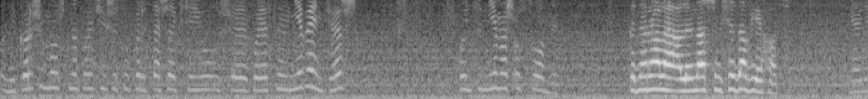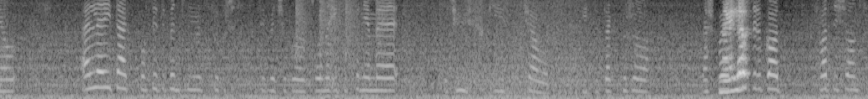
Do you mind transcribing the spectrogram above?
No, najgorsze można powiedzieć, że są korytarze, jak się już e, pojazdem nie będziesz, w końcu nie masz osłony. Generale, ale naszym się da wjechać. Ja nie... Ale i tak, bo wtedy nas wykorzystywać jako osłonę i dostaniemy uciski z ciała. I to tak dużo... Nasz pojazd ma Najlep- tylko 2000...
